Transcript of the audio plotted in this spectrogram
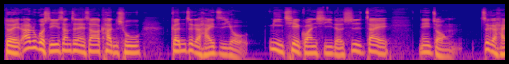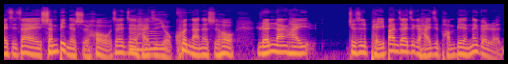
对，那、啊、如果实际上真的是要看出跟这个孩子有密切关系的，是在那种这个孩子在生病的时候，在这个孩子有困难的时候，嗯、仍然还就是陪伴在这个孩子旁边的那个人，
